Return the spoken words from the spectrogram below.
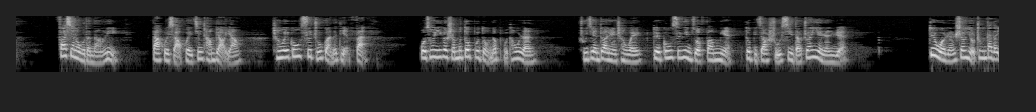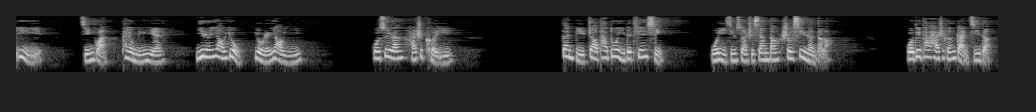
发现了我的能力，大会小会经常表扬，成为公司主管的典范。我从一个什么都不懂的普通人。逐渐锻炼成为对公司运作方面都比较熟悉的专业人员，对我人生有重大的意义。尽管他有名言“疑人要用，用人要疑”，我虽然还是可疑，但比照他多疑的天性，我已经算是相当受信任的了。我对他还是很感激的，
